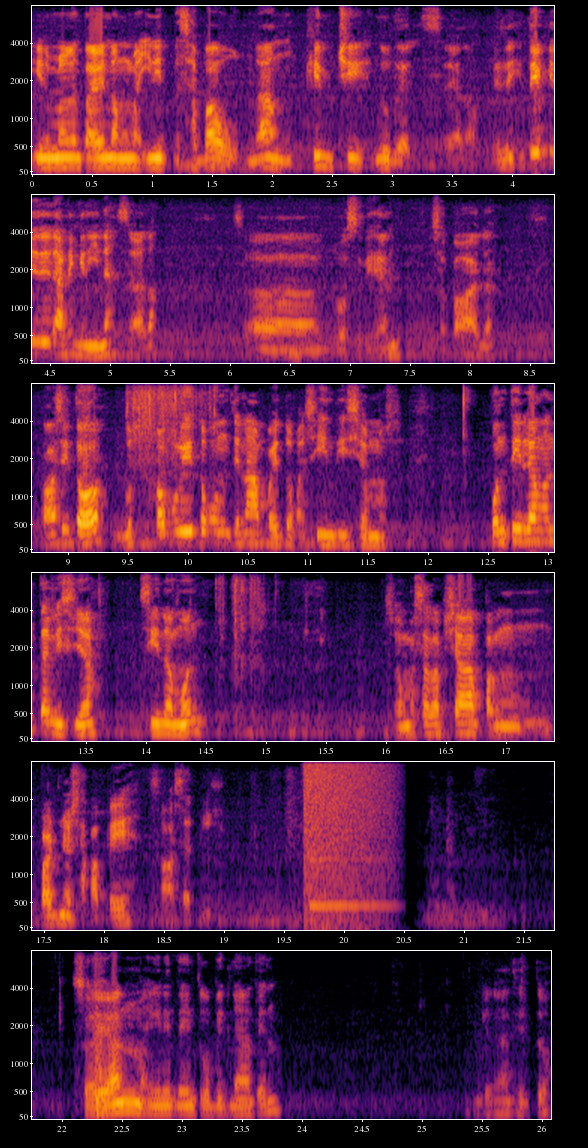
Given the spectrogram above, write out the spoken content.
inom lang tayo ng mainit na sabaw ng kimchi noodles. Ayan oh. Ito yung pinili natin kanina sa ano, sa groceryhan, sa Pakala. Ah, Kasi ito, gusto paborito kong tinapay ito kasi hindi siya mas konti lang ang tamis niya, cinnamon. So masarap siya pang partner sa kape, sa sa tea. So ayan, mainit na yung tubig natin. Lagyan natin ito.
